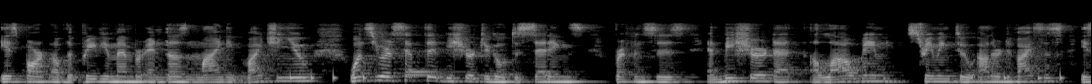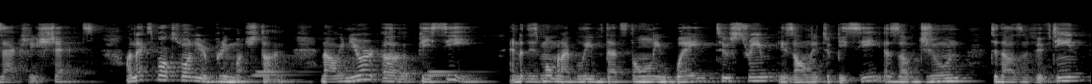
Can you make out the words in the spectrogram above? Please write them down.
is part of the preview member and doesn't mind inviting you. Once you're accepted be sure to go to settings preferences and be sure that allow game streaming to other devices is actually checked. On Xbox One you're pretty much done. Now in your uh, PC and at this moment I believe that's the only way to stream is only to PC as of June 2015.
